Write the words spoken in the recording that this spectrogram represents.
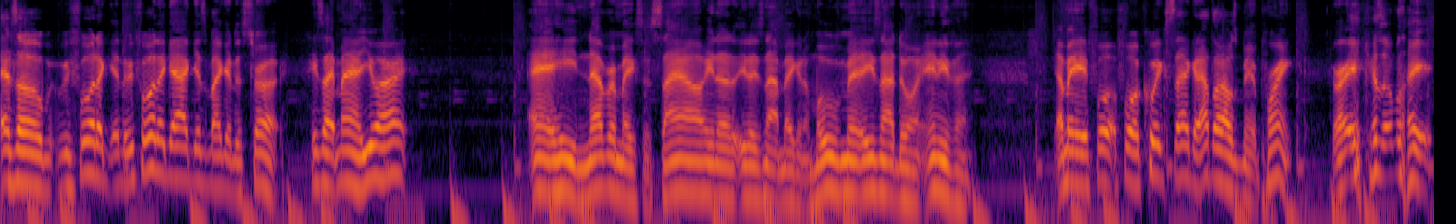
And so before the before the guy gets back in his truck, He's like, man, you all right? And he never makes a sound. He he's not making a movement. He's not doing anything. I mean, for for a quick second, I thought I was being pranked, right? Because I'm like,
